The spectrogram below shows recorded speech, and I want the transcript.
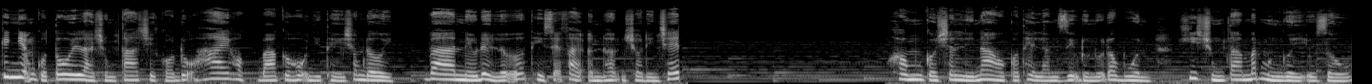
Kinh nghiệm của tôi là chúng ta chỉ có độ 2 hoặc 3 cơ hội như thế trong đời, và nếu để lỡ thì sẽ phải ân hận cho đến chết. Không có chân lý nào có thể làm dịu được nỗi đau buồn khi chúng ta mất một người yêu dấu.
